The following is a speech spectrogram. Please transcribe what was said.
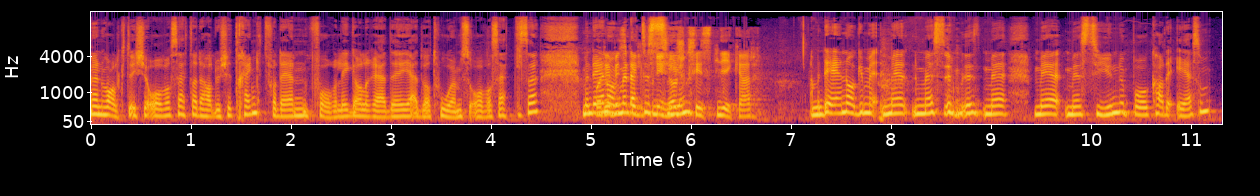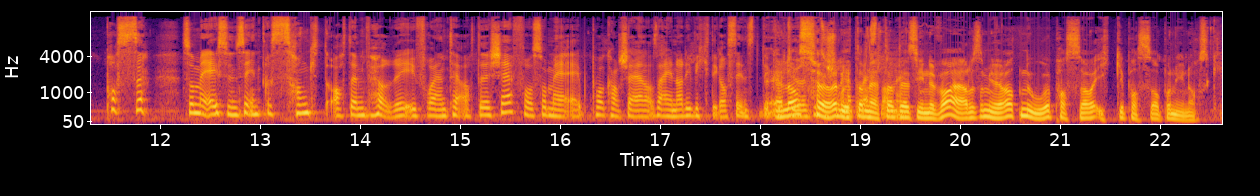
men valgte ikke å oversette. Det hadde hun ikke trengt, for den foreligger allerede i Edvard Hoems oversettelse. Men det er noe med dette syn... sist den gikk her. Men det er noe med, med, med, med synet på hva det er som passe, som jeg syns er interessant at en hører fra en teatersjef, og som er på kanskje altså en av de viktigste institusjonene La oss høre litt om nettopp det synet. Hva er det som gjør at noe passer og ikke passer på nynorsk?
